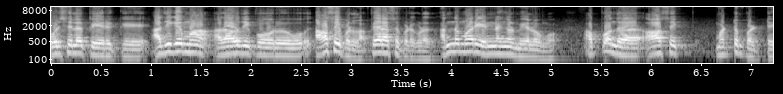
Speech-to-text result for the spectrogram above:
ஒரு சில பேருக்கு அதிகமாக அதாவது இப்போ ஒரு ஆசைப்படலாம் பேராசைப்படக்கூடாது. அந்த மாதிரி எண்ணங்கள் மேலோங்கும். அப்போ அந்த ஆசை மட்டும் பட்டு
